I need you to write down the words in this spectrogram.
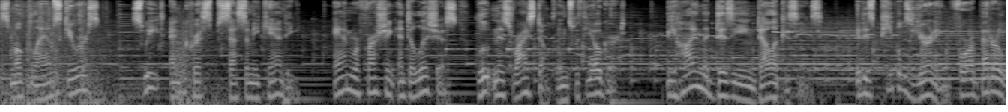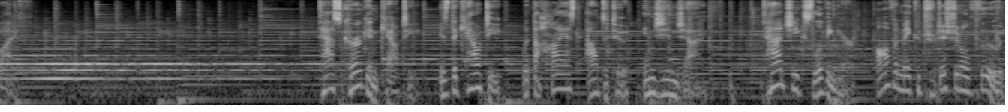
smoked lamb skewers, sweet and crisp sesame candy, and refreshing and delicious glutinous rice dumplings with yogurt. Behind the dizzying delicacies, it is people's yearning for a better life. Tashkurgan County is the county with the highest altitude in Xinjiang. Tajiks living here often make a traditional food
